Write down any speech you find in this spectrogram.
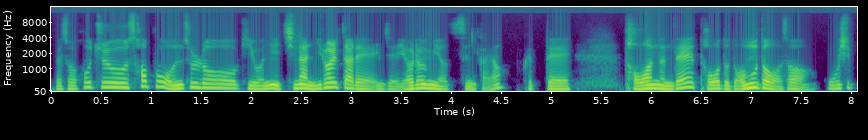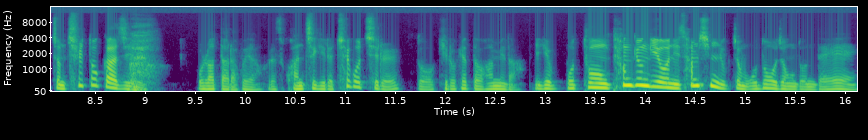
그래서 호주 서부 온슬로 기온이 지난 1월 달에 이제 여름이었으니까요. 그때 더웠는데 더워도 너무 더워서 50.7도까지 올랐다라고요. 그래서 관측 이래 최고치를 또 기록했다고 합니다. 이게 보통 평균 기온이 36.5도 정도인데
